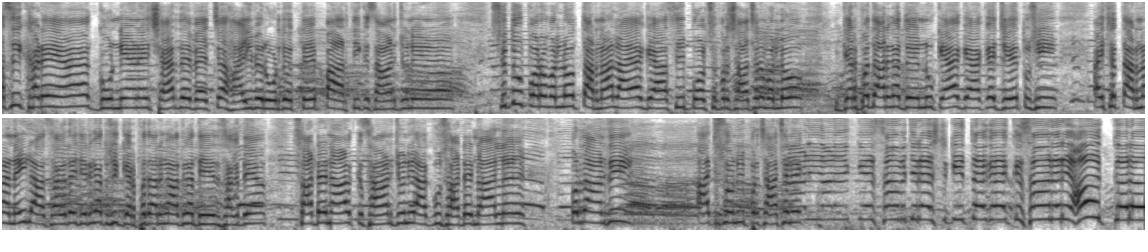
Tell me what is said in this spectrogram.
ਅਸੀਂ ਖੜੇ ਆ ਗੋਨਿਆਣੇ ਸ਼ਹਿਰ ਦੇ ਵਿੱਚ ਹਾਈਵੇ ਰੋਡ ਦੇ ਉੱਤੇ ਭਾਰਤੀ ਕਿਸਾਨ ਯੂਨੀਅਨ ਸਿੱਧੂਪੁਰ ਵੱਲੋਂ ਧਰਨਾ ਲਾਇਆ ਗਿਆ ਸੀ, ਪੁਲਿਸ ਪ੍ਰਸ਼ਾਸਨ ਵੱਲੋਂ। ਗ੍ਰਿਫਤਾਰੀਆਂ ਦੇਣ ਨੂੰ ਕਿਹਾ ਗਿਆ ਕਿ ਜੇ ਤੁਸੀਂ ਇੱਥੇ ਧਰਨਾ ਨਹੀਂ ਲਾ ਸਕਦੇ, ਜਿਹੜੀਆਂ ਤੁਸੀਂ ਗ੍ਰਿਫਤਾਰੀਆਂ ਆਪਦੀਆਂ ਦੇ ਸਕਦੇ ਆ, ਸਾਡੇ ਨਾਲ ਕਿਸਾਨ ਯੂਨੀਅਨ ਆਗੂ ਸਾਡੇ ਨਾਲ ਨੇ। ਪ੍ਰਧਾਨ ਜੀ, ਅੱਜ ਤੁਹਾਨੂੰ ਪ੍ਰਸ਼ਾਸਨ ਨੇ ਵਾਲੇ ਕੇਸਾਂ ਵਿੱਚ ਅਰੈਸਟ ਕੀਤੇ ਗਏ, ਕਿਸਾਨ ਰਿਹਾ ਕਰੋ।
